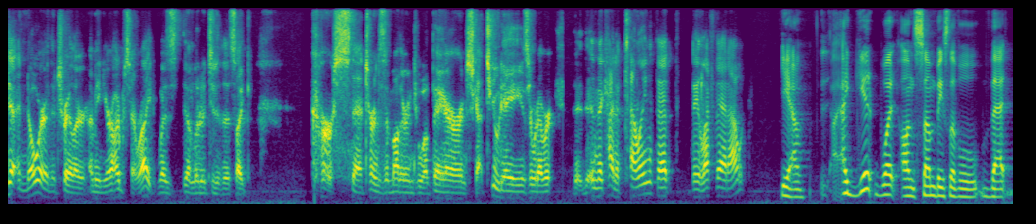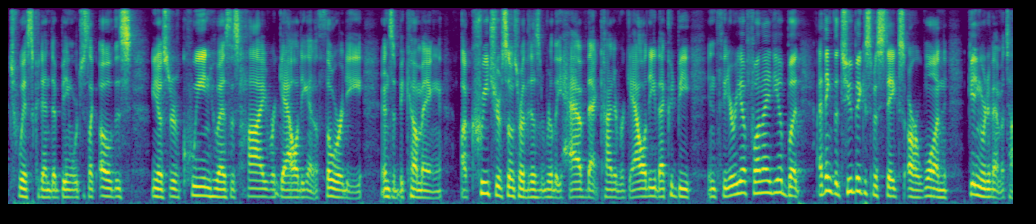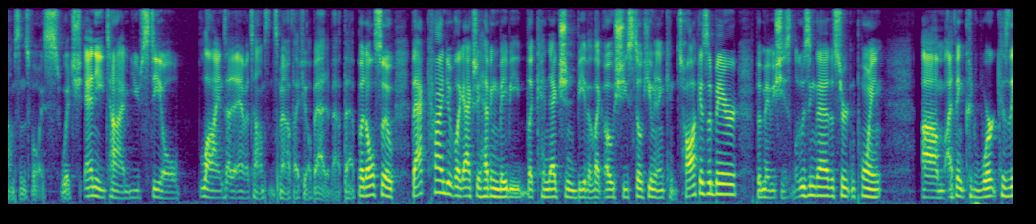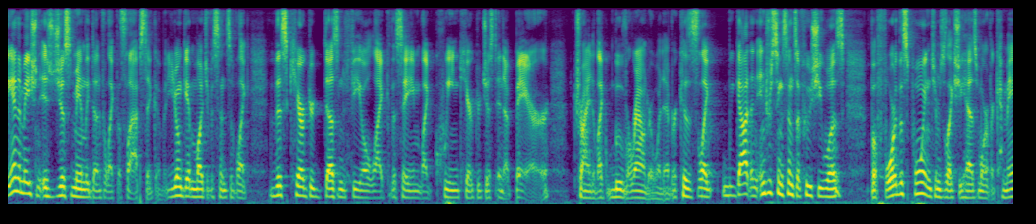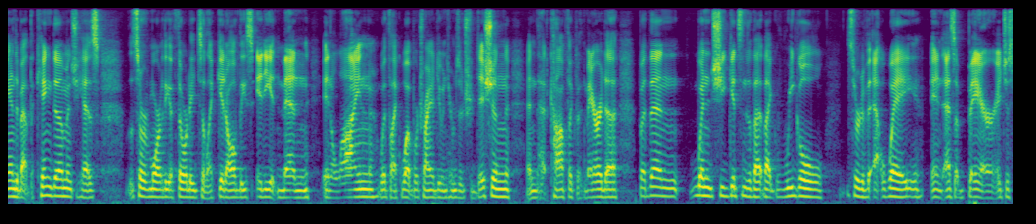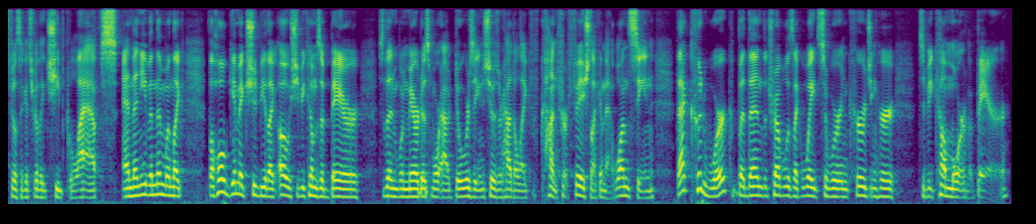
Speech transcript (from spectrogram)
yeah, and nowhere in the trailer, I mean, you're 100 percent right, was alluded to this like curse that turns the mother into a bear, and she's got two days or whatever. And they kind of telling that they left that out. Yeah, I get what on some base level that twist could end up being, where just like, oh, this you know sort of queen who has this high regality and authority ends up becoming a creature of some sort that doesn't really have that kind of regality. That could be, in theory, a fun idea, but I think the two biggest mistakes are one, getting rid of Emma Thompson's voice, which anytime you steal lines out of Emma Thompson's mouth, I feel bad about that. But also that kind of like actually having maybe the connection be that like, oh, she's still human and can talk as a bear, but maybe she's losing that at a certain point um, I think could work because the animation is just mainly done for like the slapstick of it. You don't get much of a sense of like this character doesn't feel like the same like queen character just in a bear trying to like move around or whatever. Because like we got an interesting sense of who she was before this point in terms of like she has more of a command about the kingdom and she has sort of more of the authority to like get all these idiot men in line with like what we're trying to do in terms of tradition and that conflict with Merida. But then when she gets into that like regal sort of way and as a bear it just feels like it's really cheap laughs. And then even then when like the whole gimmick should be like oh she becomes a bear. So then when Merida's more outdoorsy and shows her how to like hunt for fish like in that one scene that could work but then the trouble is like wait so we're encouraging her to become more of a bear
